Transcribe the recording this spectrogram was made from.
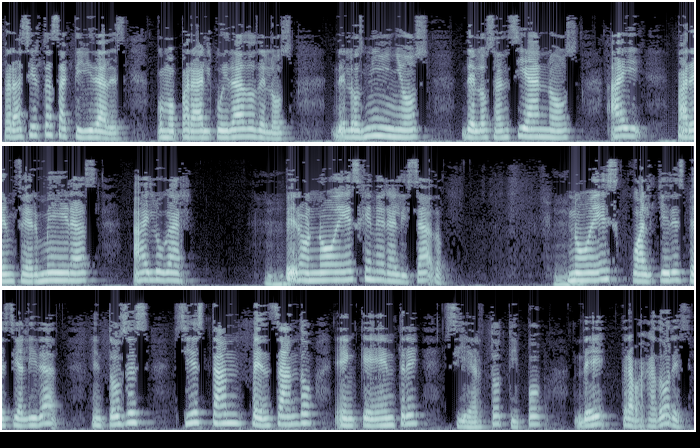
para ciertas actividades, como para el cuidado de los, de los niños, de los ancianos. Hay para enfermeras, hay lugar, pero no es generalizado, no es cualquier especialidad. Entonces, sí están pensando en que entre cierto tipo de trabajadores,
